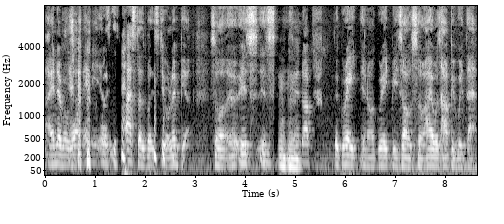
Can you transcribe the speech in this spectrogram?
I never won any. it's masters, but it's still Olympia. So uh, it's it's mm-hmm. end up the great you know great results. So I was happy with that.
